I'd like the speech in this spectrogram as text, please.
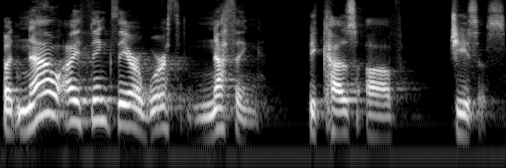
But now I think they are worth nothing because of Jesus.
